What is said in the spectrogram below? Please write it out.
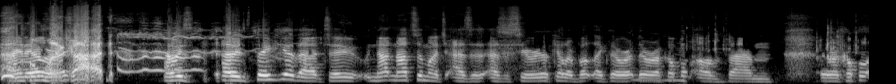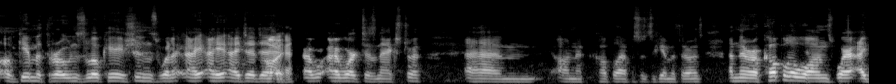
I know, oh my right? god. I was I was thinking of that too. Not not so much as a as a serial killer, but like there were there were a couple of um there were a couple of Game of Thrones locations when I I, I did uh, Oh, yeah. I, I worked as an extra um on a couple episodes of Game of Thrones, and there are a couple of ones where I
